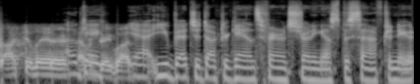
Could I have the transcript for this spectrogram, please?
Talk to you later. Okay. Have a great one. Yeah, you betcha. Dr. Gans Ference joining us this afternoon.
